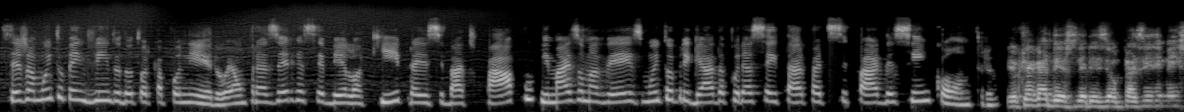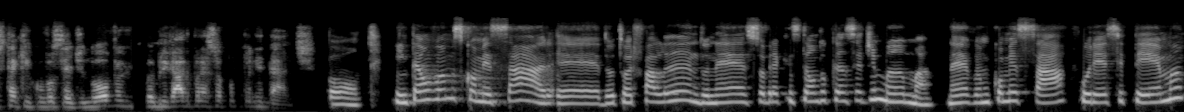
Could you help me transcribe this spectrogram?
Seja muito bem-vindo, doutor Caponeiro. É um prazer recebê-lo aqui para esse bate-papo e, mais uma vez, muito obrigada por aceitar participar desse encontro. Eu que agradeço, Denise. É um prazer imenso estar aqui com você de novo. Obrigado por essa oportunidade. Bom, então vamos começar, é, doutor, falando né, sobre a questão do câncer de mama. Né? Vamos começar por esse tema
